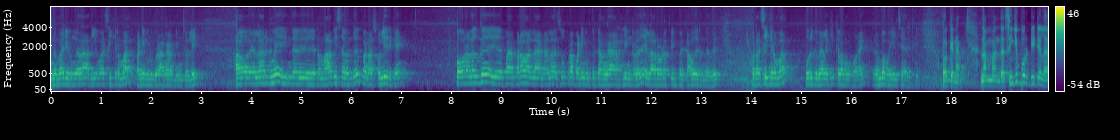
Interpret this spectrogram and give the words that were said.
இந்த மாதிரி இவங்க தான் அதிகமாக சீக்கிரமாக பண்ணி கொடுக்குறாங்க அப்படின்னு சொல்லி அவங்க எல்லாருக்குமே இந்த நம்ம ஆஃபீஸை வந்து இப்போ நான் சொல்லியிருக்கேன். ஓரளவுக்கு ப பரவாயில்ல நல்லா சூப்பராக பண்ணி கொடுத்துருக்காங்க அப்படின்றது எல்லாரோட ஃபீட்பேக்காகவும் இருந்தது. இப்போ நான் சீக்கிரமாக ஊருக்கு வேலைக்கு கிளம்ப போகிறேன் ரொம்ப மகிழ்ச்சியாக இருக்குது ஓகேண்ணே நம்ம இந்த சிங்கப்பூர் டீட்டெயிலை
